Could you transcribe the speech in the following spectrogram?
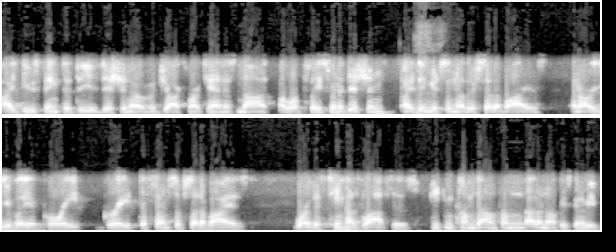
I do think that the addition of a Jacques Martin is not a replacement addition. I think it's another set of eyes and arguably a great, great defensive set of eyes where this team has lapses. He can come down from, I don't know if he's going to be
